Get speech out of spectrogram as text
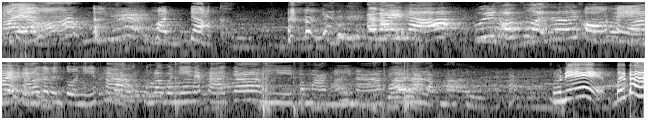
อะไรเหรอฮอตดอกอะไรเหรออุ้ยเขาสวยเลยของแถมนะคะก็จะเป็นตัวนี้ค่ะสำหรับวันนี้นะคะก็มีประมาณนี้นะก็น่ารักมากเลยนะคะสวัสดีบ๊ายบาย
